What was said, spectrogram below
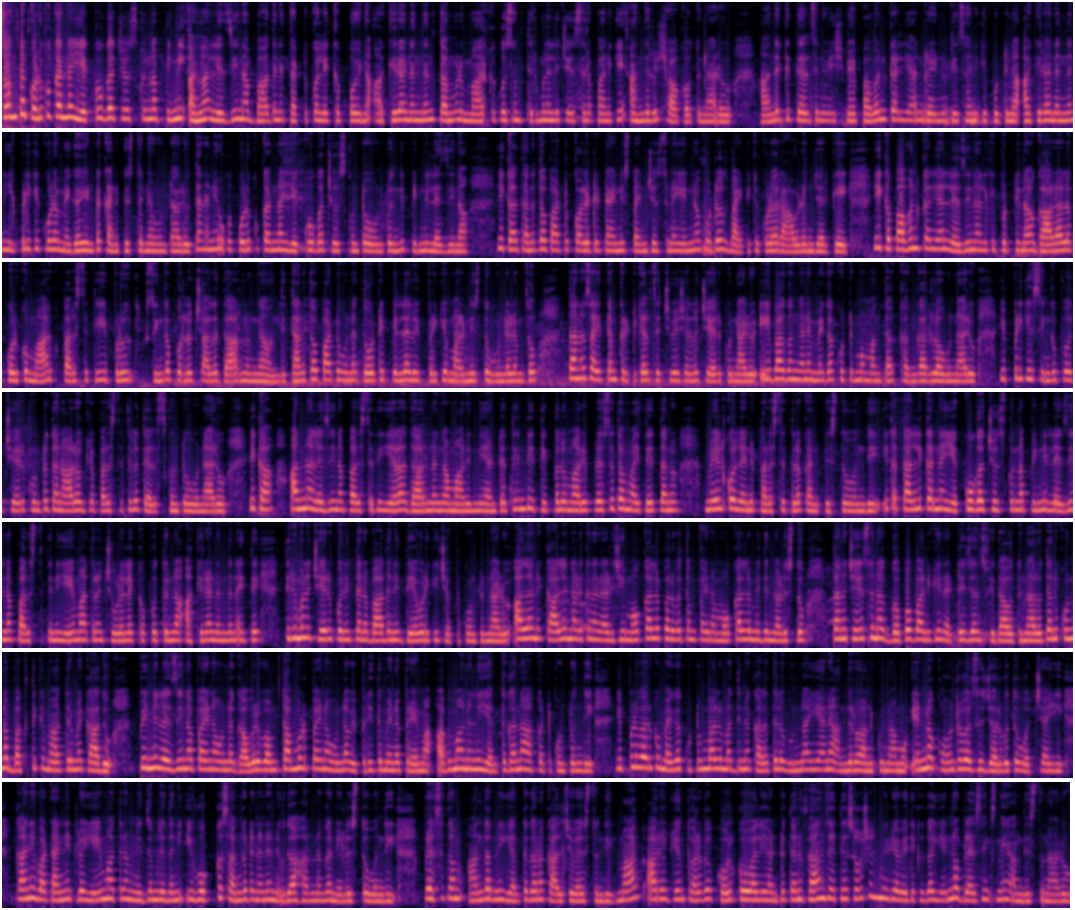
సొంత కొడుకు కన్నా ఎక్కువగా చూసుకున్న పిన్ని అన్న లెజీనా బాధని తట్టుకోలేకపోయిన అఖిరానందన్ తమ్ముడు మార్క్ కోసం తిరుమలలో చేసిన పనికి అందరూ షాక్ అవుతున్నారు. అందరికీ తెలిసిన విషయమే పవన్ కళ్యాణ్ రేణు దేశానికి పుట్టిన అఖిరానందన్ ఇప్పటికీ కూడా మెగా ఇంట కనిపిస్తూనే ఉంటాడు. తనని ఒక కొడుకు కన్నా ఎక్కువగా చూసుకుంటూ ఉంటుంది పిన్ని లెజీనా. ఇక తనతో పాటు క్వాలిటీ టైంని స్పెండ్ చేస్తున్న ఎన్నో ఫొటోస్ బయటికి కూడా రావడం జరిగాయి. ఇక పవన్ కళ్యాణ్ లెజీనాలకి పుట్టిన గారాల కొడుకు మార్క్ పరిస్థితి ఇప్పుడు సింగపూర్లో చాలా దారుణంగా ఉంది. తనతో పాటు ఉన్న తోటి పిల్లలు ఇప్పటికే మరణిస్తూ ఉండడంతో తను సైతం క్రిటికల్ సిచ్యువేషన్లో చేరుకున్నాడు. ఈ భాగంగానే మెగా కుటుంబం అంతా కంగారులో ఉన్నారు. ఇప్పటికే సింగపూర్ చేరుకుంటూ తన ఆరోగ్య పరిస్థితులు తెలుసుకుంటూ ఉన్నారు. ఇక అన్న లెజీనా పరిస్థితి ఎలా దారుణంగా మారింది అంటే తిండి తిప్పలు మారి ప్రస్తుతం అయితే తను మేల్కోలేని పరిస్థితిలో కనిపిస్తూ ఉంది. ఇక తల్లి కన్నా ఎక్కువగా చూసుకున్న పిన్ని లెజీనా పరిస్థితిని ఏమాత్రం చూడలేకపోతున్న అఖిరానందన్ అయితే తిరుమల చేరుకొని తన బాధని దేవుడికి చెప్పుకుంటున్నాడు. అలానే కాలినడకన నడిచి మోకాళ్ళ పర్వతం పైన మోకాళ్ళ మీద నడుస్తూ తను చేసిన గొప్ప పనికి నెటిజన్స్ ఫిదా అవుతున్నారు. తనకున్న భక్తికి మాత్రమే కాదు పిన్ని లెజీనా పైన ఉన్న గౌరవం తమ్ముడు పైన ఉన్న విపరీతమైన ప్రేమ అభిమానుల్ని ఎంతగానో ఆకట్టుకుంటుంది. ఇప్పటి వరకు మెగా కుటుంబాల మధ్యన కలతలు ఉన్నాయి అని అందరూ అనుకున్నాము. ఎన్నో కాంట్రవర్సీ జరుగుతూ వచ్చాయి. కానీ వాటన్నిటిలో ఏమాత్రం నిజం లేదని ఈ ఒక్క సంఘటననే ఉదాహరణగా నిలుస్తూ ఉంది. ప్రస్తుతం అందరినీ ఎంతగానో కాల్చివేస్తుంది. మార్క్ ఆరోగ్యం త్వరగా కోలుకోవాలి అంటూ తన ఫ్యాన్స్ అయితే సోషల్ మీడియా వేదికగా ఎన్నో బ్లెస్సింగ్స్ని అందిస్తున్నారు.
